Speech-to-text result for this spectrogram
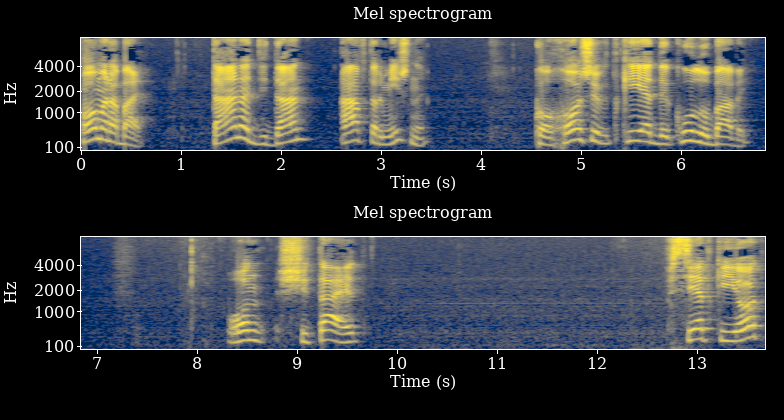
Омарабай. Тана Дидан, автор Мишны, Кохошев Ткия Декулу Баби. Он считает все ткиот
